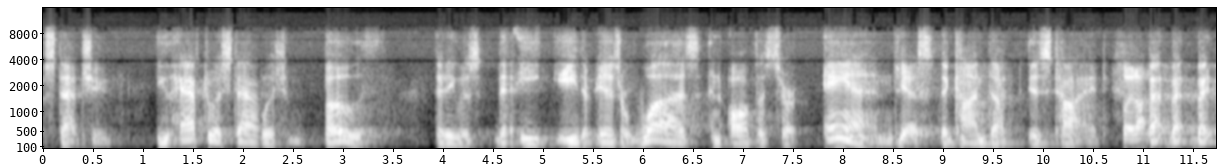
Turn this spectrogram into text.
statute, you have to establish both that he was, that he either is or was an officer and Yes. the conduct is tied. But I- But, but, but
